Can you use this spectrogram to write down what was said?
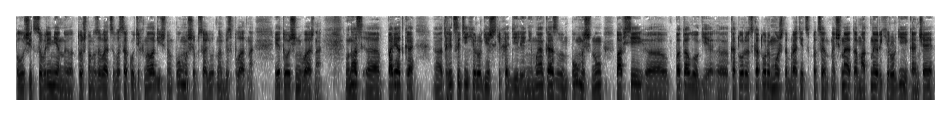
получить современную, то, что называется, высокотехнологичную помощь абсолютно бесплатно. И это очень важно. У нас а, порядка 30 хирургических отделений. Мы оказываем помощь ну, по всей патологии, который, с которой может обратиться пациент, начиная там, от нейрохирургии, кончая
